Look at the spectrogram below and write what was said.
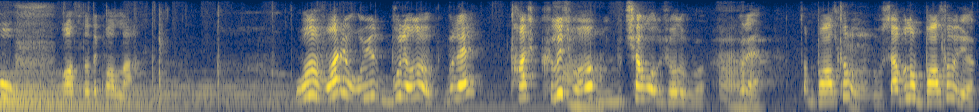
Of atladık valla. Oğlum var ya oyun bu ne oğlum? Bu ne? Taş kılıç mı oğlum? Bıçak olmuş oğlum bu. Bu ne? Tam balta mı? Sen buna balta mı diyorsun?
